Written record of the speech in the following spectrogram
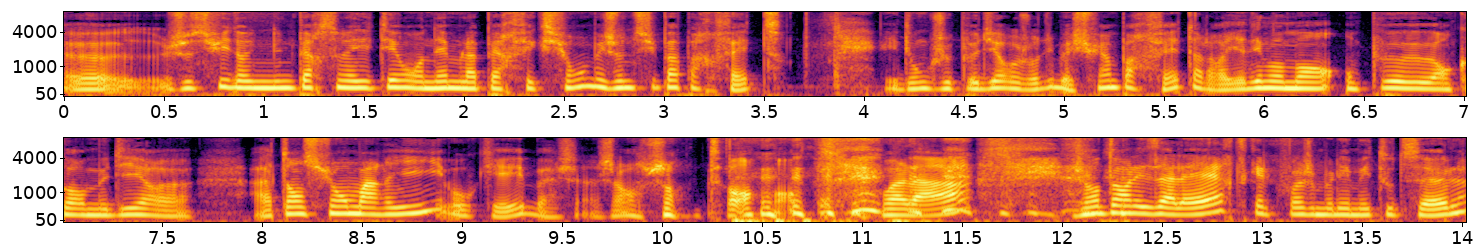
euh, je suis dans une, une personnalité où on aime la perfection, mais je ne suis pas parfaite. Et donc je peux dire aujourd'hui, bah, je suis imparfaite. Alors il y a des moments, on peut encore me dire euh, attention Marie, ok, bah, j'en- j'entends, voilà, j'entends les alertes. Quelquefois je me les mets toute seule,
